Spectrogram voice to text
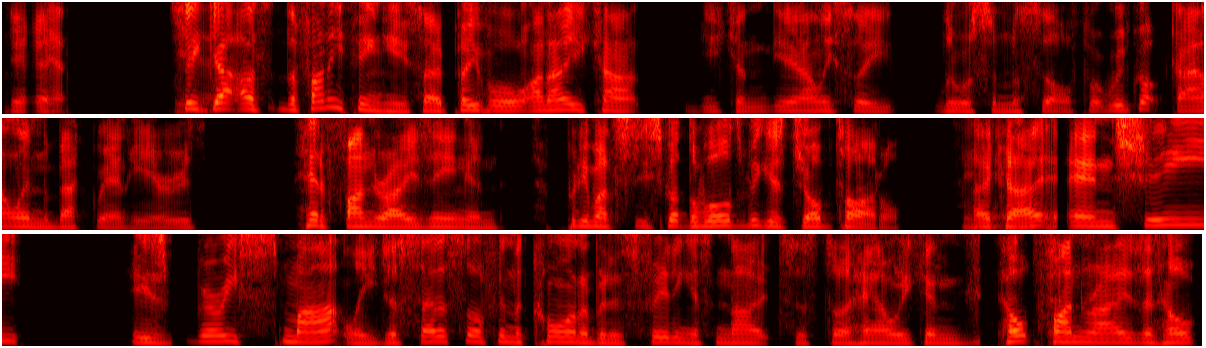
Yeah. Yep. See, Yeah. The funny thing here, so people, I know you can't, you can, you only see Lewis and myself, but we've got Gail in the background here who's head of fundraising and pretty much she's got the world's biggest job title. Okay. and she is very smartly just sat herself in the corner, but is feeding us notes as to how we can help fundraise and help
